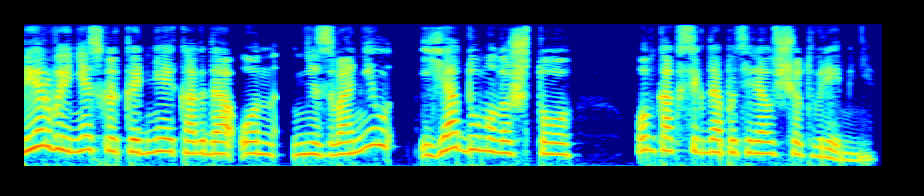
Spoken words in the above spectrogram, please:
Первые несколько дней, когда он не звонил, я думала, что он, как всегда, потерял счет времени.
